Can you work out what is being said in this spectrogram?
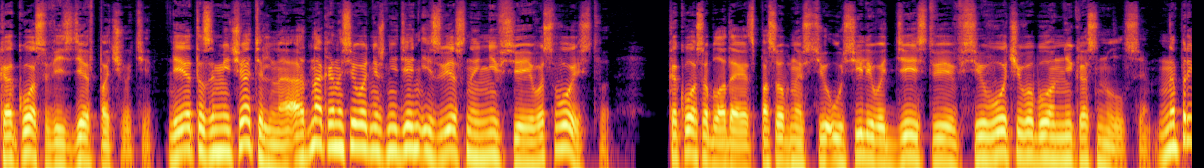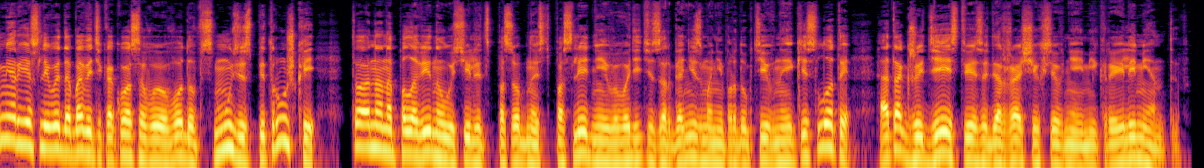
Кокос везде в почете. И это замечательно, однако на сегодняшний день известны не все его свойства. Кокос обладает способностью усиливать действие всего, чего бы он ни коснулся. Например, если вы добавите кокосовую воду в смузи с петрушкой, то она наполовину усилит способность последней выводить из организма непродуктивные кислоты, а также действие содержащихся в ней микроэлементов.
